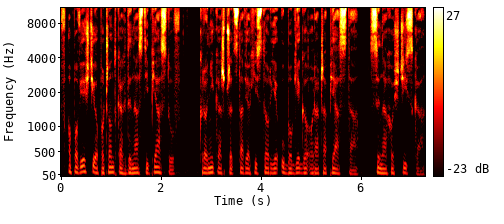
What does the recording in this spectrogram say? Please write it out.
W opowieści o początkach dynastii Piastów kronikarz przedstawia historię ubogiego oracza Piasta, syna Hościska,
